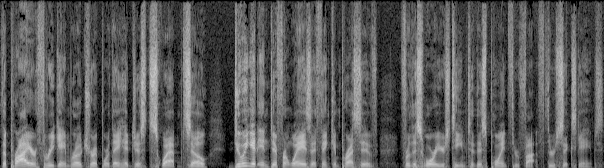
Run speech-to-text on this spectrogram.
the prior three game road trip where they had just swept. So doing it in different ways, I think, impressive for this Warriors team to this point through five, through six games.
